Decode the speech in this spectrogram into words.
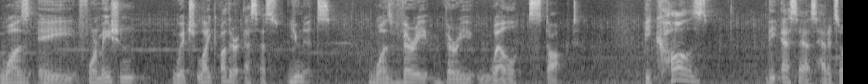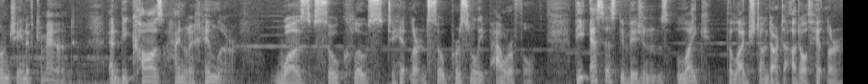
was a formation which, like other SS units, was very, very well stocked. Because the SS had its own chain of command, and because Heinrich Himmler was so close to Hitler and so personally powerful, the SS divisions, like the Leibstandarte Adolf Hitler,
